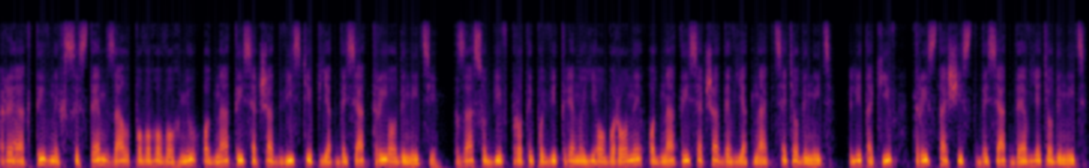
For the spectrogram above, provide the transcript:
Реактивних систем залпового вогню 1253 одиниці, засобів протиповітряної оборони 1019 одиниць, літаків 369 одиниць,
